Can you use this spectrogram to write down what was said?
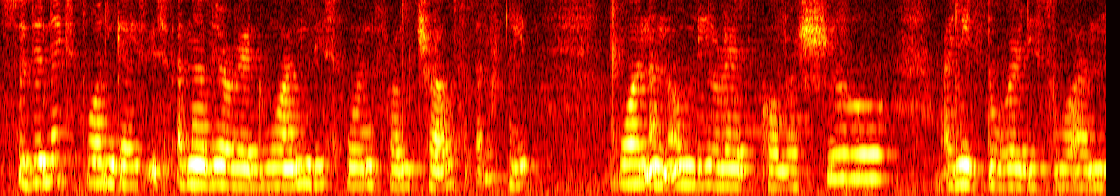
So the next one guys is another red one. This one from Charles and Keith. One and only red color shoe. I need to wear this one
